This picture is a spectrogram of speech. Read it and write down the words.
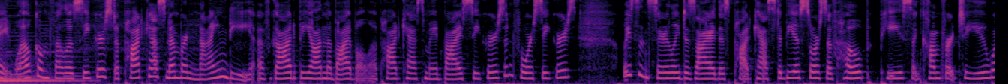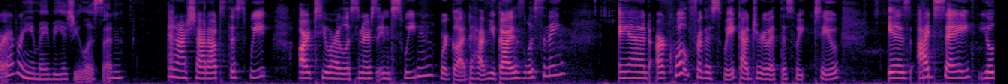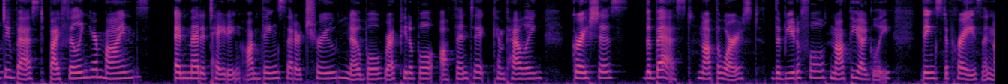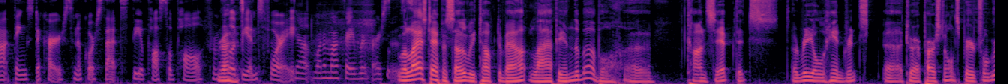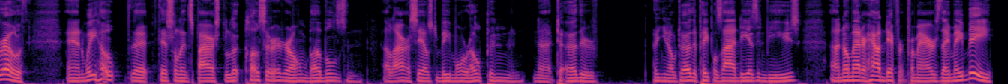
Right. Welcome, fellow seekers, to podcast number 90 of God Beyond the Bible, a podcast made by seekers and for seekers. We sincerely desire this podcast to be a source of hope, peace, and comfort to you wherever you may be as you listen. And our shout outs this week are to our listeners in Sweden. We're glad to have you guys listening. And our quote for this week, I drew it this week too, is I'd say you'll do best by filling your minds and meditating on things that are true, noble, reputable, authentic, compelling, gracious, the best, not the worst, the beautiful, not the ugly, things to praise and not things to curse. And of course, that's the Apostle Paul from Right. Philippians 4 8. Yeah, one of my favorite verses. Well, last episode we talked about life in the bubble, a concept that's a real hindrance uh, to our personal and spiritual growth. And we hope that this will inspire us to look closer at our own bubbles and allow ourselves to be more open and, uh, to other, uh, you know, to other people's ideas and views, uh, no matter how different from ours they may be.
